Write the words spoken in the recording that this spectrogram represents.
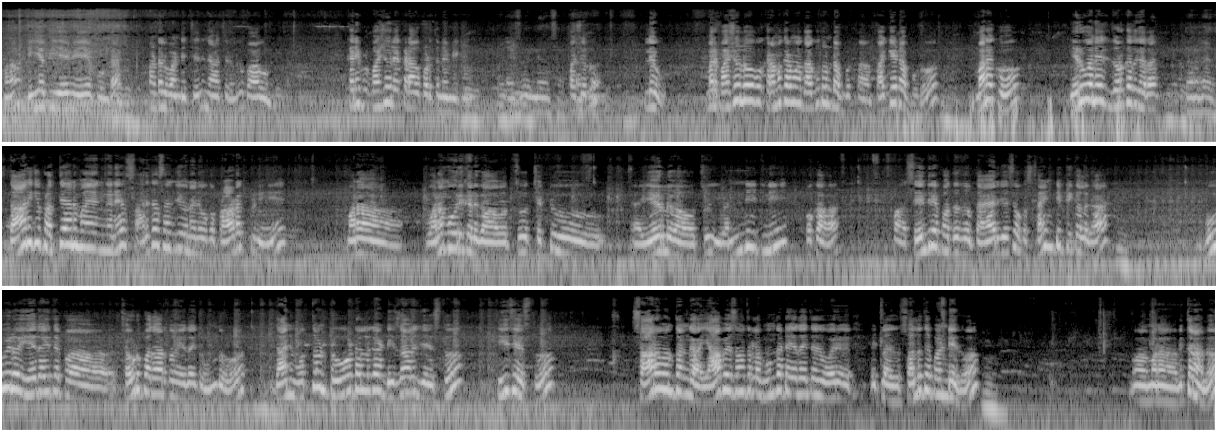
మనం డిఏపి ఏమి వేయకుండా పంటలు పండించేది న్యాచురల్గా బాగుండేది కానీ ఇప్పుడు పశువులు ఎక్కడ ఆగపడుతున్నాయి మీకు? పశువులు లేవు. మరి పశువులు క్రమక్రమంగా తగ్గుతుంటప్పుడు తగ్గేటప్పుడు మనకు ఎరువు అనేది దొరకదు కదా? దానికి ప్రత్యామ్నాయంగానే హరిత సంజీవన్ అనే ఒక ప్రోడక్ట్ని మన వనమూలికలు కావచ్చు చెట్టు ఏర్లు కావచ్చు ఇవన్నిటిని ఒక సేంద్రియ పద్ధతిలో తయారు చేసి ఒక సైంటిఫికల్గా భూమిలో ఏదైతే చౌడు పదార్థం ఏదైతే ఉందో దాన్ని మొత్తం టోటల్గా డిజాల్వ్ చేస్తూ తీసేస్తూ సారవంతంగా యాభై సంవత్సరాల ముందట ఏదైతే వరి ఇట్లా చల్లుతే పండేదో మన విత్తనాలు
